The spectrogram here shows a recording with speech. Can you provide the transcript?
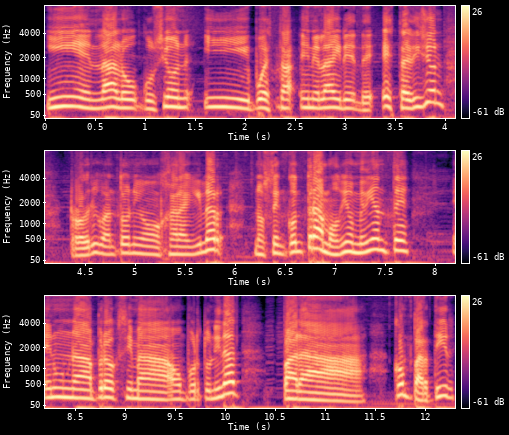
Y en la locución y puesta en el aire de esta edición, Rodrigo Antonio Jara Aguilar, nos encontramos, Dios mediante, en una próxima oportunidad para compartir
